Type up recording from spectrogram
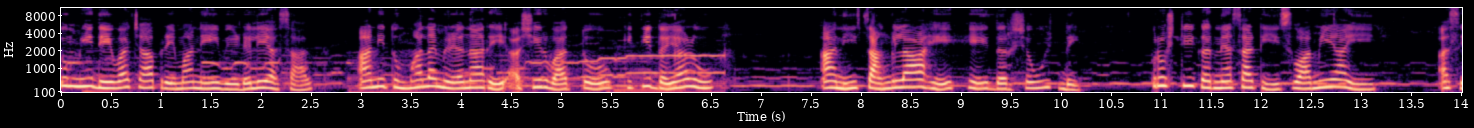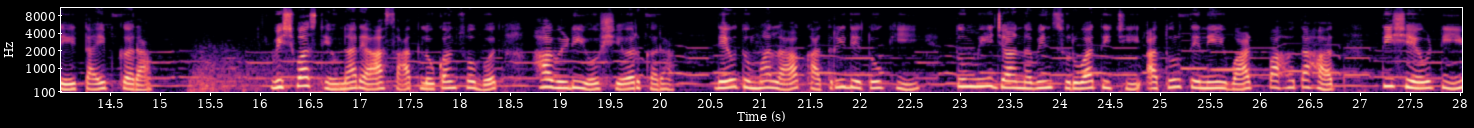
तुम्ही देवाच्या प्रेमाने वेढले असाल आणि तुम्हाला मिळणारे आशीर्वाद तो किती दयाळू आणि चांगला आहे हे दर्शवू दे. पुष्टी करण्यासाठी स्वामी आई असे टाईप करा. विश्वास ठेवणाऱ्या सात लोकांसोबत हा व्हिडिओ शेअर करा. देव तुम्हाला खात्री देतो की तुम्ही ज्या नवीन सुरुवातीची आतुरतेने वाट पाहत आहात ती शेवटी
